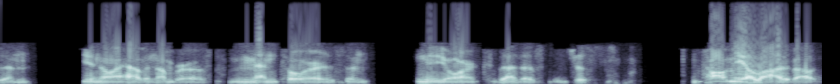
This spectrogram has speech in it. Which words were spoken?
and you know, I have a number of mentors in New York that have just taught me a lot about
